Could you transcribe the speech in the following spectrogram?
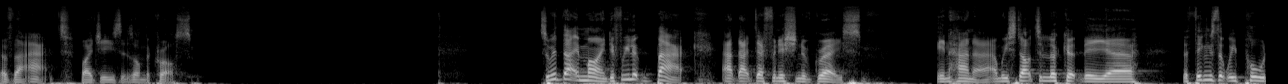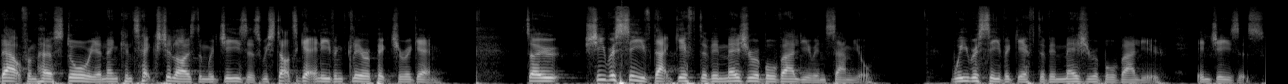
of that act by Jesus on the cross. So, with that in mind, if we look back at that definition of grace in Hannah and we start to look at the, uh, the things that we pulled out from her story and then contextualize them with Jesus, we start to get an even clearer picture again. So, she received that gift of immeasurable value in Samuel. We receive a gift of immeasurable value in Jesus.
